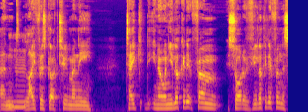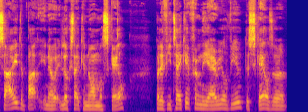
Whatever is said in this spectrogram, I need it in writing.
and mm-hmm. life has got too many. Take you know when you look at it from sort of if you look at it from the side, about you know it looks like a normal scale, but if you take it from the aerial view, the scales are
